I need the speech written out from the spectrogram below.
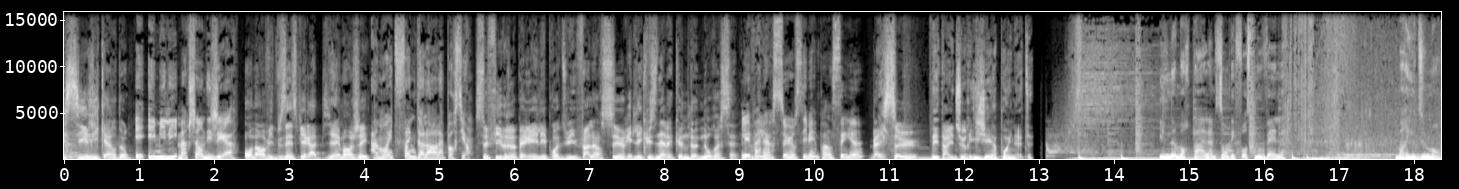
Ici Ricardo. Et Émilie, marchand d'IGA. On a envie de vous inspirer à bien manger. À moins de 5 la portion. Suffit de repérer les produits valeurs sûres et de les cuisiner avec une de nos recettes. Les valeurs sûres, c'est bien pensé, hein? Bien sûr! Détails sur IGA.net. Il ne mord pas à l'hameçon des fausses nouvelles. Mario Dumont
